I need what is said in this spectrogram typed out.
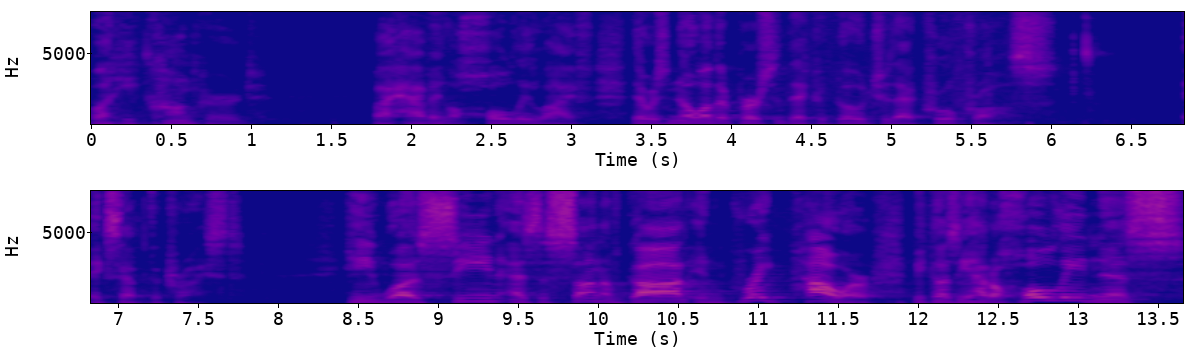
but he conquered by having a holy life. There was no other person that could go to that cruel cross except the Christ. he was seen as the Son of God in great power because he had a holiness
